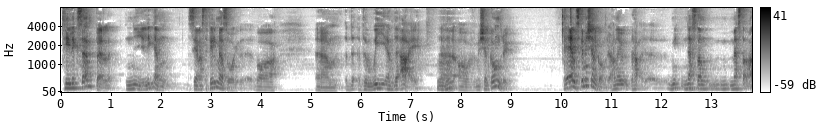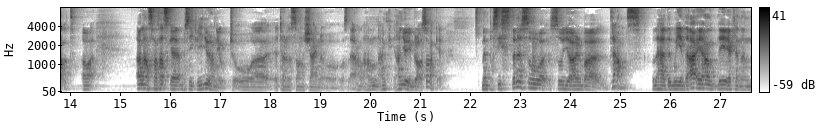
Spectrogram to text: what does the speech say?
till exempel, nyligen, senaste filmen jag såg var ehm, the, the We and the I eh, av Michel Gondry. Jag älskar Michel Gondry. Han är ju ha- nästan mest av allt. Ja, Alla hans fantastiska musikvideor han har gjort och uh, Eternal Sunshine och, och sådär. Han, han, han, han gör ju bra saker. Men på sistone så, så gör han bara trams. Och det här The We and the I, han, det är egentligen en,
